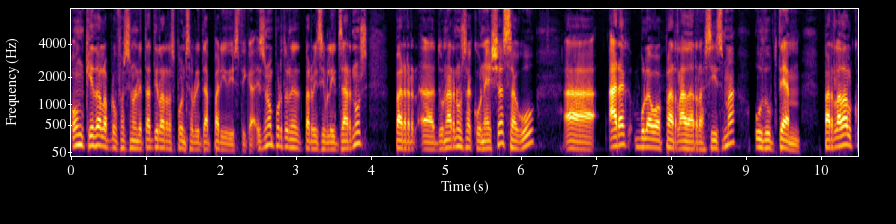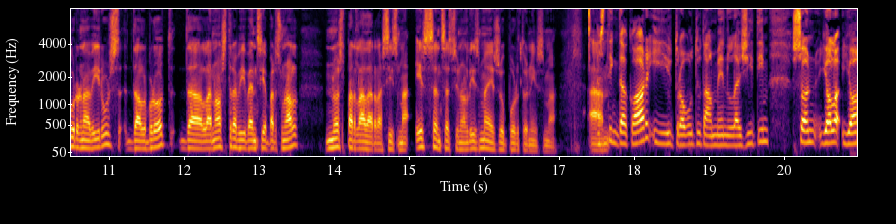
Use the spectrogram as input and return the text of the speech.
on queda la professionalitat i la responsabilitat periodística? És una oportunitat per visibilitzar-nos, per uh, donar-nos a conèixer, segur. Uh, ara voleu parlar de racisme? Ho dubtem. Parlar del coronavirus, del brot, de la nostra vivència personal, no és parlar de racisme, és sensacionalisme, és oportunisme. Um... Estic d'acord i ho trobo totalment legítim. Són, jo, jo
